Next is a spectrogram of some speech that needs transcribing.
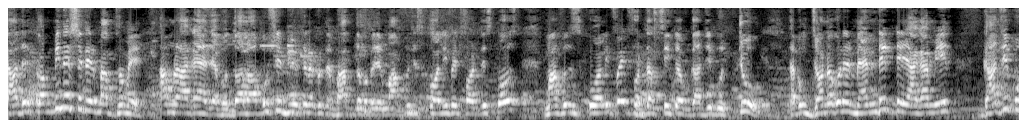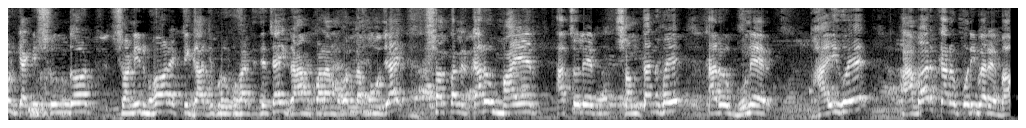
তাদের কম্বিনেশনের মাধ্যমে আমরা আগায় যাব। দল অবশ্যই বিবেচনা করতে বাধ্য হবে যে Mahfuz is qualified for this post Mahfuz is qualified for the seat of Gazipur too এবং জনগণের ম্যান্ডেট নেই আগামীর গাজীপুরকে একটি সুন্দর, স্বনির্ভর একটি গাজীপুর উপহার দিতে চাই। গ্রাম পাড়া মহল্লা মৌজায় সকালের কারও মায়ের আচলের সন্তান হয়ে, কারও বোনের ভাই হয়ে, আবার কারও পরিবারের বাবা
